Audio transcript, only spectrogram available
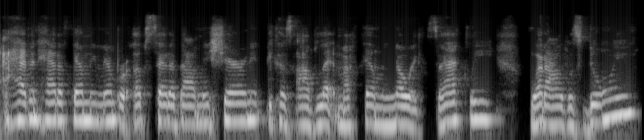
I haven't had a family member upset about me sharing it because I've let my family know exactly what I was doing.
